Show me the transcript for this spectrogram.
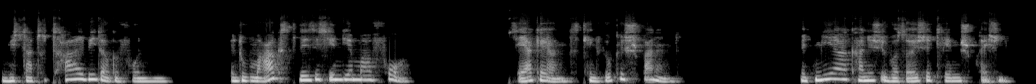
und mich da total wiedergefunden. Wenn du magst, lese ich ihn dir mal vor. Sehr gern, das klingt wirklich spannend. Mit Mia kann ich über solche Themen sprechen.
